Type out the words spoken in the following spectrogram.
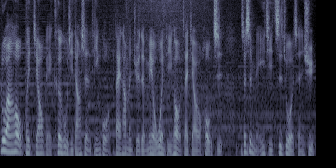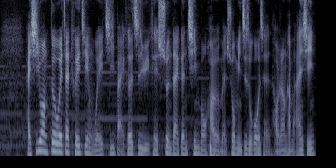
录完后会交给客户及当事人听过，待他们觉得没有问题后再交由后置。这是每一集制作的程序。还希望各位在推荐维基百科之余，可以顺带跟亲朋好友们说明制作过程，好让他们安心。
